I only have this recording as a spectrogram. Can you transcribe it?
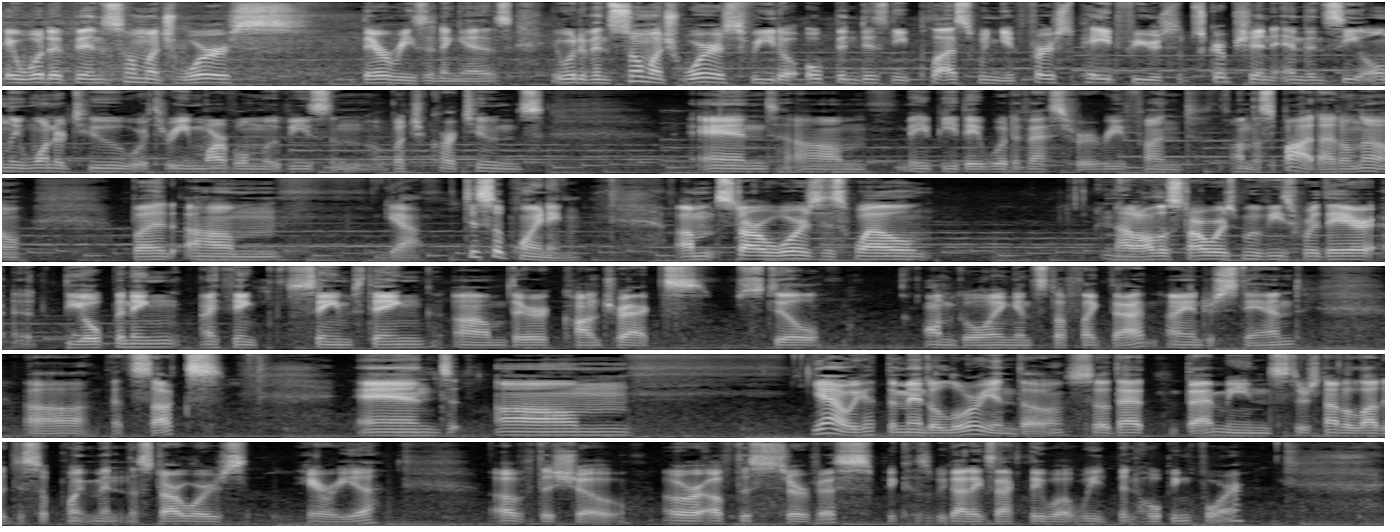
it would have been so much worse. Their reasoning is it would have been so much worse for you to open Disney Plus when you first paid for your subscription and then see only one or two or three Marvel movies and a bunch of cartoons. And um, maybe they would have asked for a refund on the spot. I don't know, but um, yeah, disappointing. Um, Star Wars as well not all the Star Wars movies were there at the opening. I think same thing. Um, their contracts still ongoing and stuff like that. I understand. Uh, that sucks. And um, yeah, we got the Mandalorian though, so that that means there's not a lot of disappointment in the Star Wars area of the show or of the service because we got exactly what we'd been hoping for.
